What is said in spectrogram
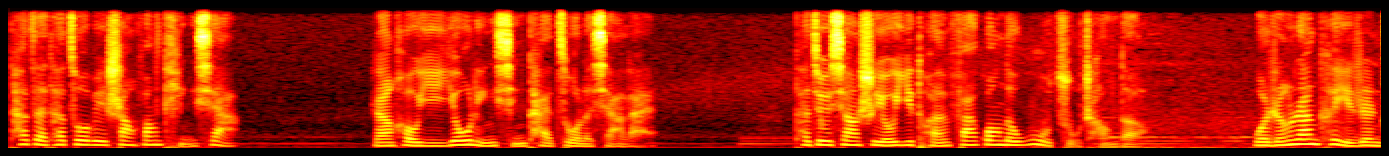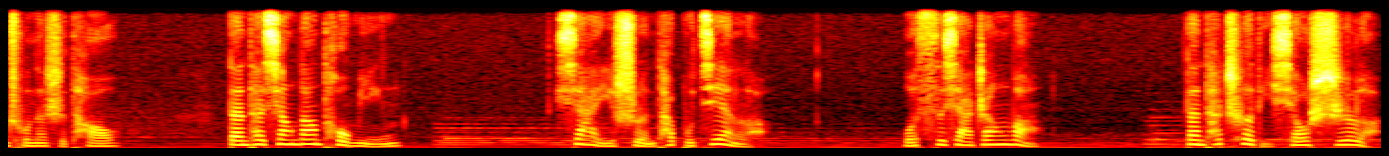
他在他座位上方停下，然后以幽灵形态坐了下来。他就像是由一团发光的雾组成的，我仍然可以认出那是涛，但他相当透明。下一瞬，他不见了。我四下张望，但他彻底消失了。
